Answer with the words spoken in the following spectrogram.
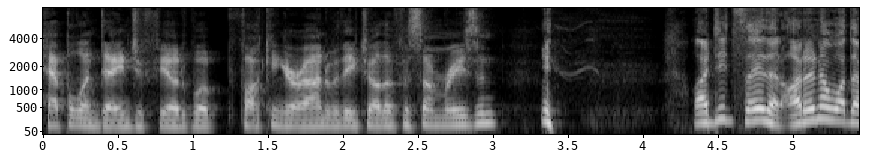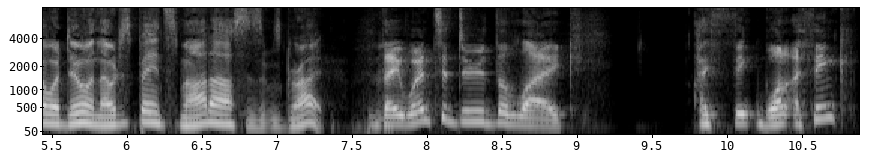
Heppell and Dangerfield were fucking around with each other for some reason. I did see that. I don't know what they were doing. They were just being smartasses. It was great. They went to do the like, I think one. I think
